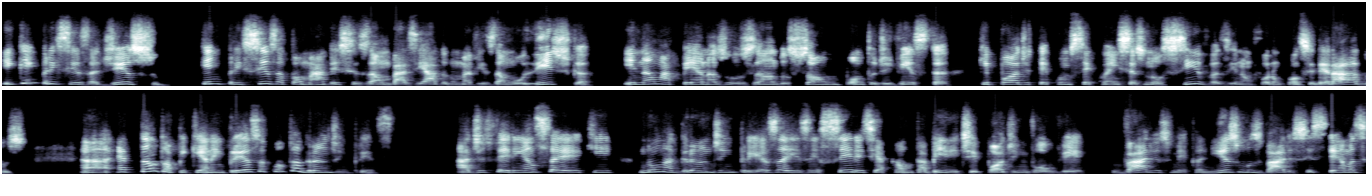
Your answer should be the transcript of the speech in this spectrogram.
E quem precisa disso, quem precisa tomar decisão baseado numa visão holística e não apenas usando só um ponto de vista que pode ter consequências nocivas e não foram considerados, ah, é tanto a pequena empresa quanto a grande empresa. A diferença é que, numa grande empresa, exercer esse accountability pode envolver vários mecanismos, vários sistemas,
